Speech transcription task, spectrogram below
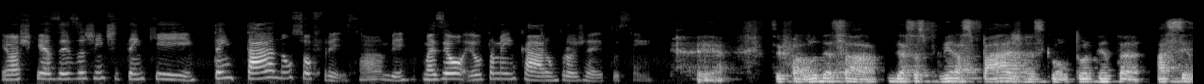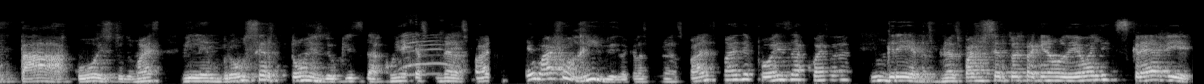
Eu acho que às vezes a gente tem que tentar não sofrer, sabe? Mas eu, eu também encaro um projeto, assim. É, você falou dessa, dessas primeiras páginas que o autor tenta assentar a coisa e tudo mais. Me lembrou os sertões do Euclides da Cunha, que as primeiras páginas eu acho horríveis aquelas primeiras páginas, mas depois a coisa engrena. As primeiras páginas do Sertões, para quem não leu, ele descreve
